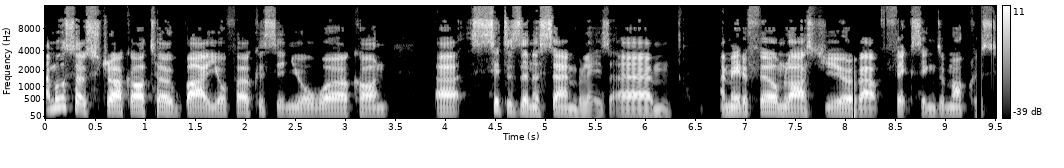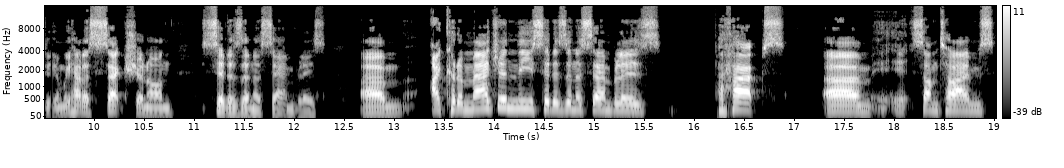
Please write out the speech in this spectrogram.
I'm also struck, Otto, by your focus in your work on uh, citizen assemblies. Um, I made a film last year about fixing democracy, and we had a section on citizen assemblies. Um, I could imagine these citizen assemblies perhaps um, it, sometimes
